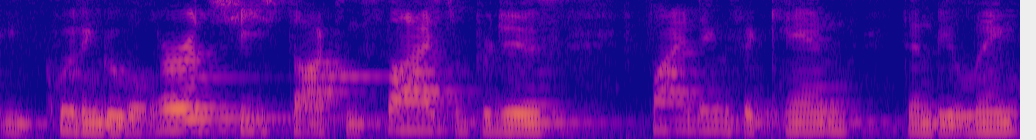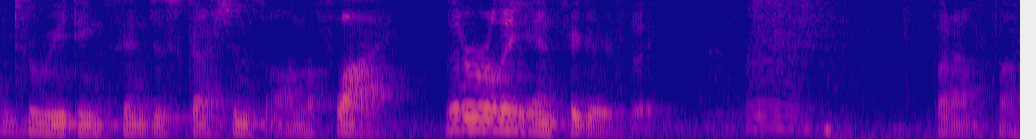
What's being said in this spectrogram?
including Google Earth, Sheets, Docs, and Slides to produce findings that can then be linked to readings and discussions on the fly, literally and figuratively. Ba-dum-bum.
